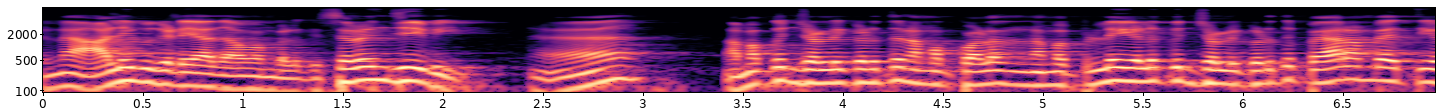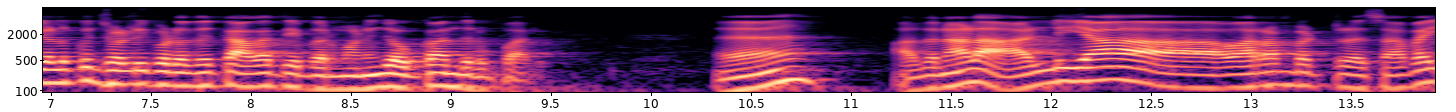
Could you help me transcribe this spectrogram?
என்ன அழிவு கிடையாது அவங்களுக்கு. சிரஞ்சீவி நமக்கும் சொல்லிக் கொடுத்து நம்ம குழந்தை நம்ம பிள்ளைகளுக்கும் சொல்லிக் கொடுத்து பேரம்பேத்திகளுக்கும் சொல்லிக் கொடுத்ததுக்கு அகத்திய பெருமான் இங்கே உட்காந்துருப்பார் அதனால் அள்ளியா வரம் பெற்ற சபை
